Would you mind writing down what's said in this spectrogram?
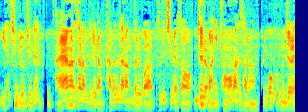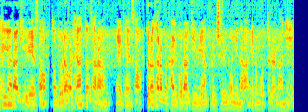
이 핵심 요지는 좀 다양한 사람들이랑 다른 사람들과 부딪히면서 문제를 많이 경험한 사람 그리고 그 문제를 해결하기 위해서 더 노력을 해왔던 사람에 대해서 그런 사람을 발굴하기 위한 그런 질 문이나 이런 것들을 많이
